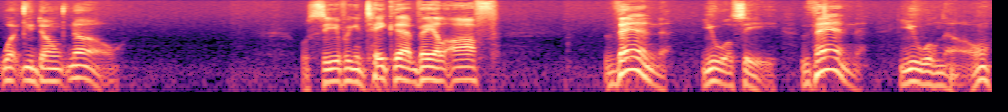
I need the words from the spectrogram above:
what you don't know. We'll see if we can take that veil off. Then you will see. Then you will know.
